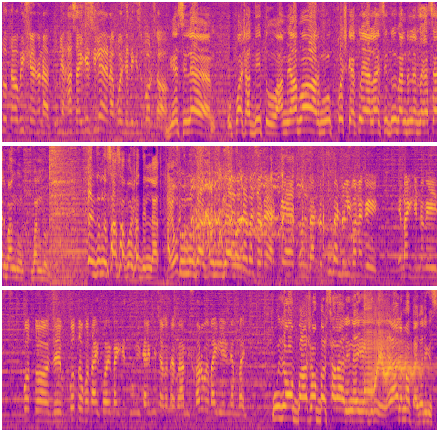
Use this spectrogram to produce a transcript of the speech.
তো তাও বিশ্বাস না তুমি হাসাই গেছিলে না পয়সা দিয়ে কিছু করছ? গেছিলাম ও পয়সা দিত আমি আবার মুখ ফসকে কই এলাইছি দুই বান্ডুলের জায়গা চার বান্ডুল বান্ডুল। এই জন্য চাচা পয়সা দিলাম তুনু যায় তুনু যায় আমার কথা কইছ কে? কে তুই বান্ডুল তুই বান্ডুলি কোন নাকি? এই মানুষের নাকি কত যে কত কথাই কয় মাইকে তুমি খালি মিছা কথা কয় আমি সর্বে বাইরে এলাম ভাই। ওই যে অভ্যাস অভ্যাস ছাড়া হারি নাই এই জন্য আর মাথায় বাড়ি গেছে।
